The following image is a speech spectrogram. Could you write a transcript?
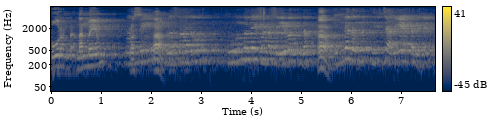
പൂർണ നന്മയും ആ. പൂർണതയുമുള്ള ദൈവഹിതം തിരിച്ചറിയേണ്ടതിന്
